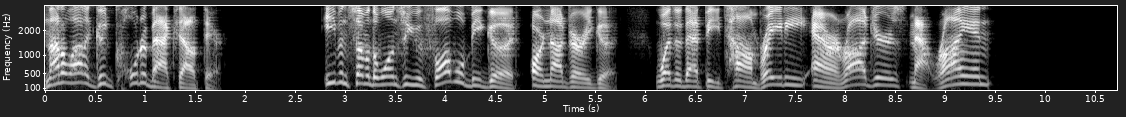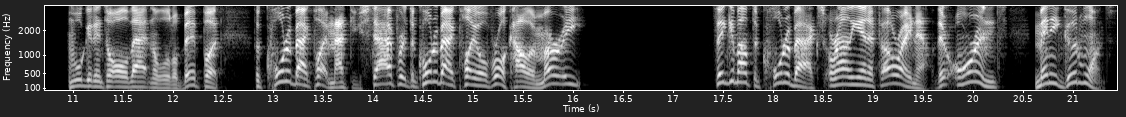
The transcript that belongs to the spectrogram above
Not a lot of good quarterbacks out there. Even some of the ones who you thought would be good are not very good. Whether that be Tom Brady, Aaron Rodgers, Matt Ryan. We'll get into all that in a little bit, but the quarterback play, Matthew Stafford, the quarterback play overall, Kyler Murray. Think about the quarterbacks around the NFL right now. There aren't many good ones.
